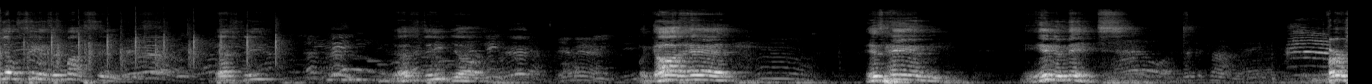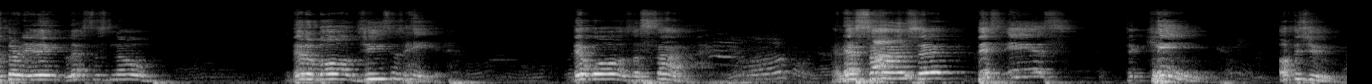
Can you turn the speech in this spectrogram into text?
for your sins and my sins. That's deep. That's deep, y'all. But God had his hand in the mix. Verse 38 lets us know that above Jesus' head there was a sign. And that sign said, This is the King of the Jews.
